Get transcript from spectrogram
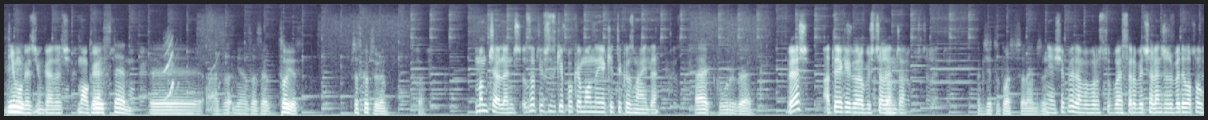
Nie Ty- mogę z nim gadać. Tu Mogę. jest ten. Yy, Aza, nie Azazel. Co jest? Przeskoczyłem. Mam challenge. Złapię wszystkie Pokemony, jakie tylko znajdę. E, kurde. Wiesz? A ty jakiego robisz challenge'a? A gdzie tu masz challenge? Nie, się pytam po prostu, bo ja sobie robię challenge, że będę łapał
